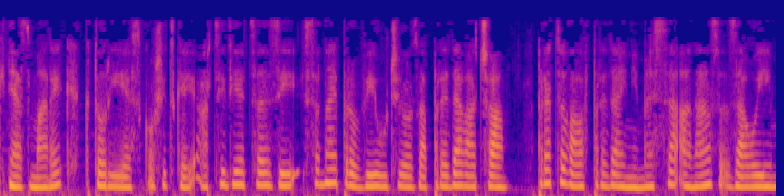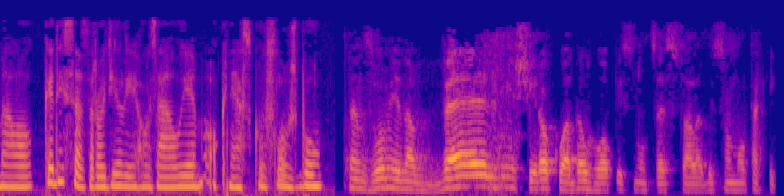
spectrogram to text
Kňaz Marek, ktorý je z Košickej arcidiecezy, sa najprv vyučil za predavača. Pracoval v predajni mesa a nás zaujímalo, kedy sa zrodil jeho záujem o kňazskú službu. Ten zlom je na veľmi širokú a dlhú opisnú cestu, ale by som bol taký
